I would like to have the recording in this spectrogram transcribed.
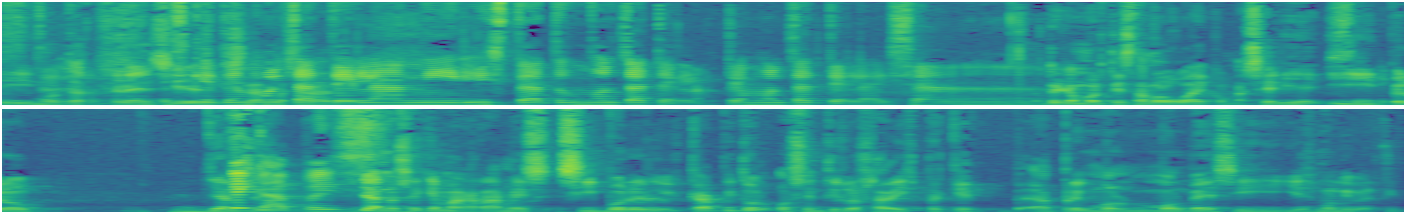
i moltes referències. És que té t'han molta passat. tela, ni lista, tot molta tela, té molta tela. Ixa... Rick and Morty està molt guai com a sèrie, i, Sí. però ja no, Té sé, cap, és- ja no sé què m'agrada més, si veure el capítol o sentir-los a ells, perquè aprenc molt, molt més i, i és molt divertit.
